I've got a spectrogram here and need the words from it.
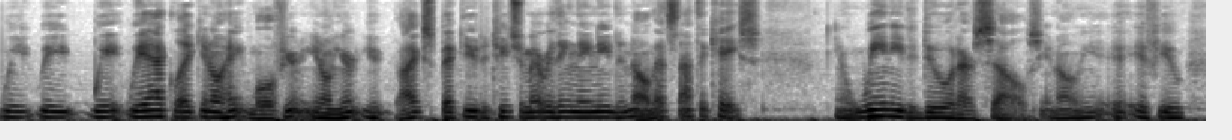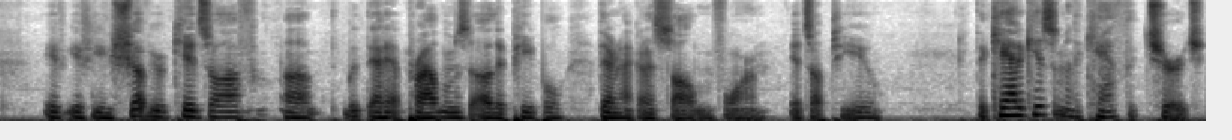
we, we, we, we act like you know hey well if you're you know you're, you're I expect you to teach them everything they need to know. That's not the case. You know we need to do it ourselves you know. If you if, if you shove your kids off uh, that have problems to other people they're not going to solve them for them it's up to you. The catechism of the catholic church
